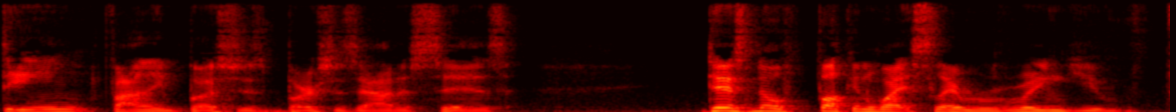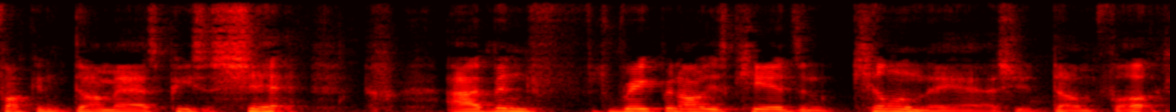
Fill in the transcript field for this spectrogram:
Dean finally bursts bursts out and says, "There's no fucking white slavery ring, you fucking dumbass piece of shit. I've been f- raping all these kids and killing their ass, you dumb fuck."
